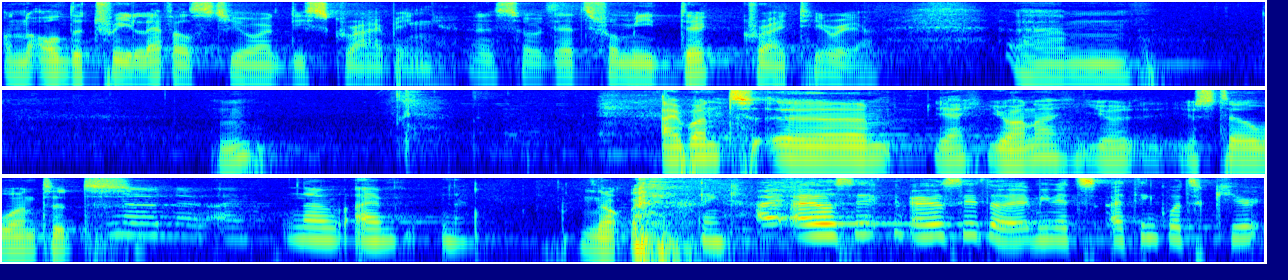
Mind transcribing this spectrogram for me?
on all the three levels you are describing. Uh, so that's for me the criteria. Um, hmm? I want, um, yeah, Johanna, you you still wanted? No, no, I'm no, I'm no. No. Thank you. I, I also, I also though, I mean, it's. I think what's cur-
